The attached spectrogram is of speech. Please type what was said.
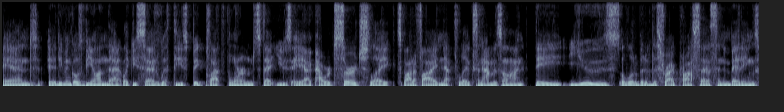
And it even goes beyond that, like you said, with these big platforms that use AI powered search like Spotify, Netflix, and Amazon. They use a little bit of this RAG process and embeddings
